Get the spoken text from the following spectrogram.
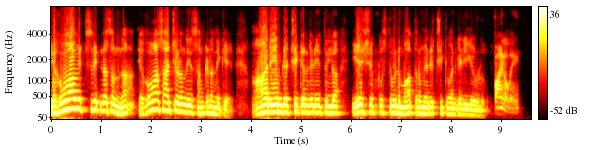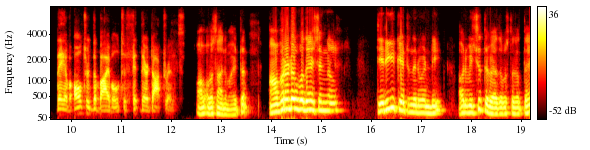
യഹോവ വിറ്റ്നസ് എന്ന യഹോവ സാക്ഷികൾ എന്ന ഈ സംഘടനയ്ക്ക് ആരെയും രക്ഷിക്കാൻ കഴിയത്തില്ല യേശു ക്രിസ്തുവിന് മാത്രമേ രക്ഷിക്കുവാൻ കഴിയുകയുള്ളൂ Finally, they have altered the Bible to fit their doctrines. അവസാനമായിട്ട് അവരുടെ ഉപദേശങ്ങൾ തിരികെ കയറ്റുന്നതിന് വേണ്ടി അവർ വിശുദ്ധ വേദപുസ്തകത്തെ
